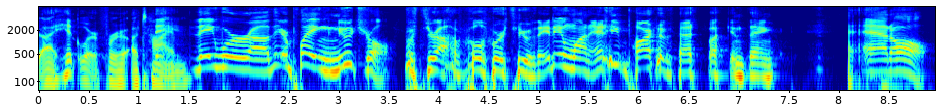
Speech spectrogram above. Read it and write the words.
uh, Hitler for a time. They were uh, they were playing neutral throughout World War II. They didn't want any part of that fucking thing at all.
